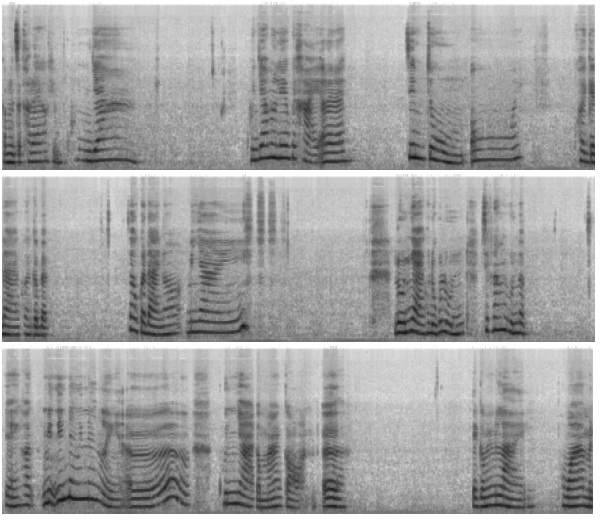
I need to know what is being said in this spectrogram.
กำลังจะเข้าได้เขาเข็มคุณย่า คุณย่ามาเรียกไปขายอะไรนะ จิ้มจุ่ม โอ้ยคอยกระดาษคอยกับแบบ เจ้ากระดาษเนาะไม่ใหญ่ลุ้นไงคนดูก็ลุ้นจะนั่งลุ้นแบบ อยากให้เขานิดนิดนึงนิดนึงอะไรเงี้ย เออ คุณยากับมาก่อน เออ แต่ก็ไม่เป็นไร เพราะว่ามัน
